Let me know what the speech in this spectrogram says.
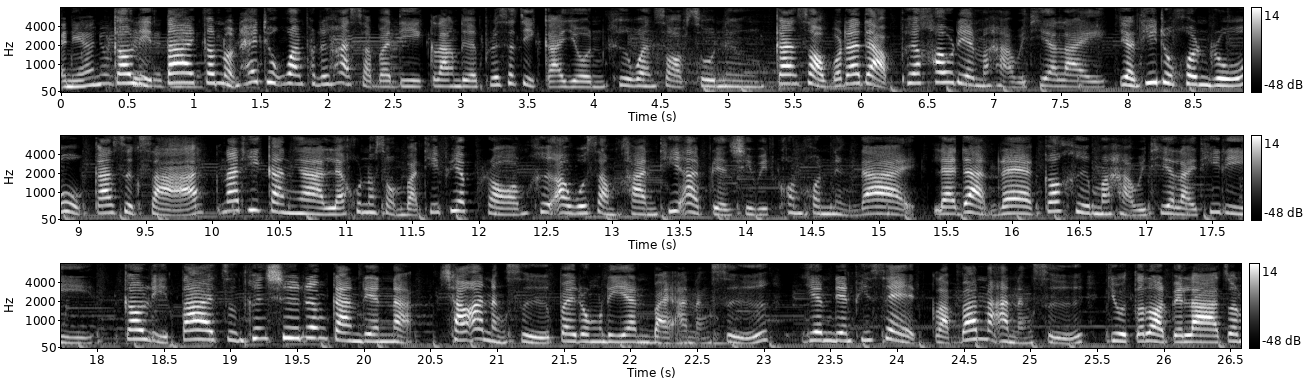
an annual เกาหลี state ใต้ examination กำหนดให้ทุกวันพฤหัสบดีกลางเดือนพฤศจิกายน คือวันสอบซูหนึ่งการสอบวัดระดับเพื่อเข้าเรียนมหาวิทยาลัย อย่างที่ทุกคนรู้ การศึกษา หน้าที่การงานและคุณสมบัติที่เพียบพร้อม คืออาวุธสำคัญที่อาจเปลี่ยนชีวิตคนคนหนึ่งได้ และด่านแรกก็คือมหาวิทยาลัยที่ดี เกาหลีใต้จึงขึ้นชื่อเรื่องการเรียนหนัก เช้าอ่านหนังสือไปโรงเรียนบ่ายอ่านหนังสือ เย็นเรียนพิเศษ กลับบ้านมาอ่านหนังสือ อยู่ตลอดเวลาจน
